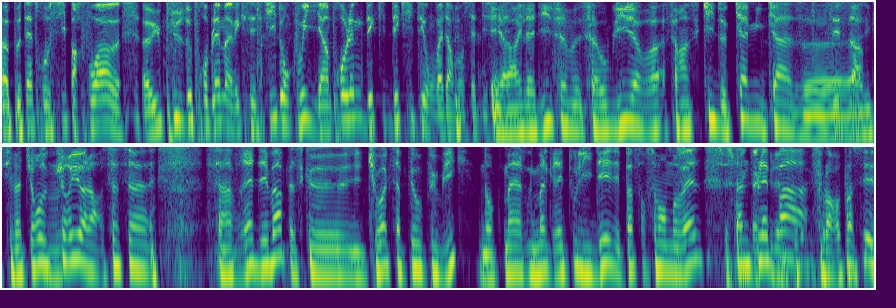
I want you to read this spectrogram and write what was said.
euh, peut-être aussi parfois euh, eu plus de problèmes avec ses skis. Donc oui, il y a un problème d'équi- d'équité, on va dire, dans cette Et discipline. alors il a dit ça, ça oblige à faire un ski de kamikaze. C'est ça. Alexis Pinturo, Mm. curieux. Alors ça c'est un, c'est un vrai débat parce que tu vois que ça plaît au public. Donc mal- malgré tout l'idée n'est pas forcément mauvaise. Ça ne plaît pas. Il faut la replacer.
